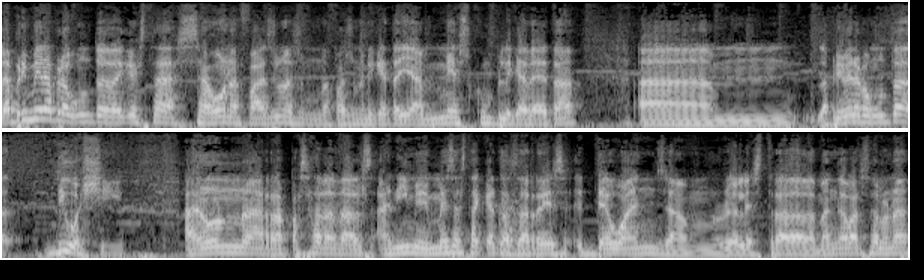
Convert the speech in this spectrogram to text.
La primera pregunta d'aquesta segona fase, una, una fase una miqueta ja més complicadeta, um, la primera pregunta diu així. En una repassada dels anime més destacats dels darrers 10 anys amb l'Oriol Estrada de Manga Barcelona,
